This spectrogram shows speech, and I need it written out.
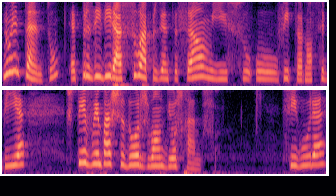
No entanto, a presidir a sua apresentação, e isso o Vítor não sabia, esteve o embaixador João de Deus Ramos. Figura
